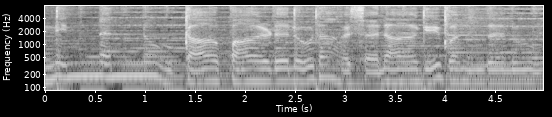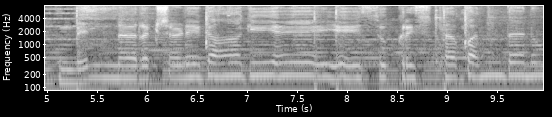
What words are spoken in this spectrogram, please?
ನಿನ್ನನ್ನು ಕಾಪಾಡಲು ದಾಸನಾಗಿ ಬಂದನು. ನಿನ್ನ ರಕ್ಷಣೆಗಾಗಿಯೇ ಯೇಸು ಕ್ರಿಸ್ತ ಬಂದನು.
